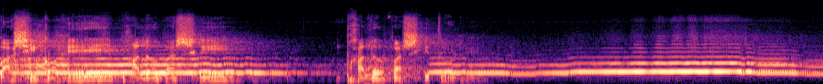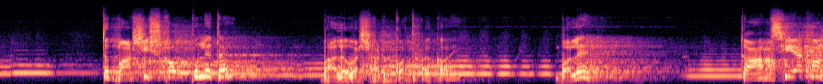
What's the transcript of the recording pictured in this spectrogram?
বাসি কহে, ভালোবাসি ভালোবাসি তোরে। তো বাঁশি সব বলে দেয়। ভালোবাসার কথা কয়। বলে, কাঁদছি এখন,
